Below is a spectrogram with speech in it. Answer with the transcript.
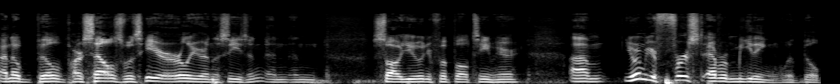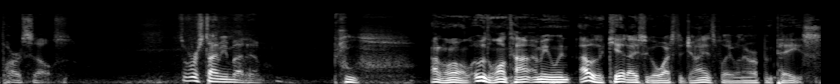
I know Bill Parcells was here earlier in the season and, and saw you and your football team here. Um, you remember your first ever meeting with Bill Parcells? It's the first time you met him. I don't know. It was a long time. I mean, when I was a kid, I used to go watch the Giants play when they were up in Pace.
